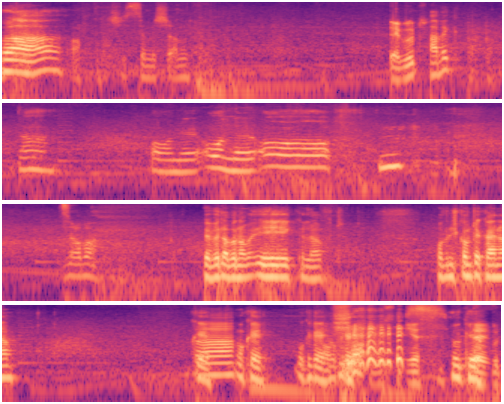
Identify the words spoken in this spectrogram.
Ah, Oh, schießt er mich an. Sehr gut. hab ich. Ah. Oh ne, oh ne, oh. Sauber. Der wird aber noch ekelhaft. Hoffentlich kommt ja keiner. Okay, Ah. okay, okay, okay. Yes. Okay. Sehr gut.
